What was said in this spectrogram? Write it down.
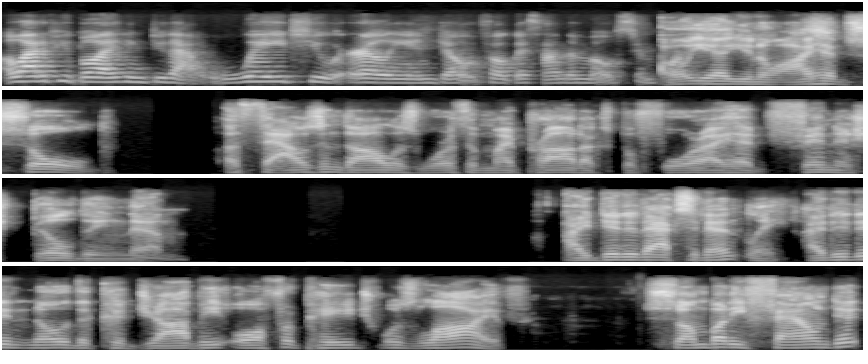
a lot of people, I think, do that way too early and don't focus on the most important. Oh, yeah. You know, I had sold a thousand dollars worth of my products before I had finished building them. I did it accidentally. I didn't know the Kajabi offer page was live. Somebody found it.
